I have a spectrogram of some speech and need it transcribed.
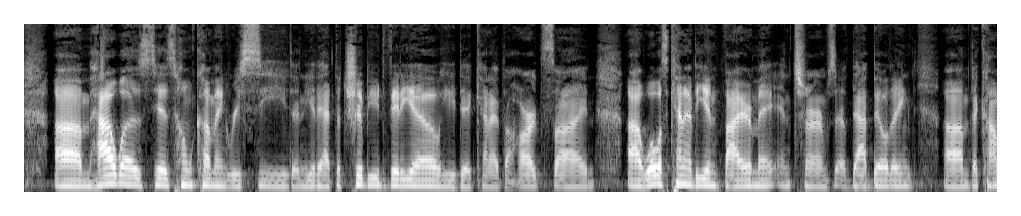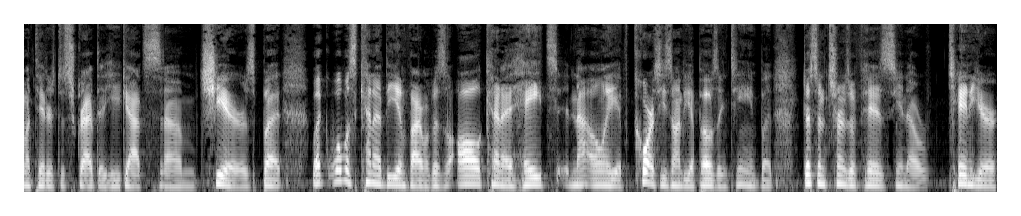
um, how was his homecoming received? And he had the tribute video. He did kind of the hard sign. Uh, what was kind of the environment in terms of that building? Um, the commentators described that he got some cheers, but like, what was kind of the environment? Was all kind of hate? Not only, of course, he's on the opposing team, but just in terms of his, you know, tenure,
